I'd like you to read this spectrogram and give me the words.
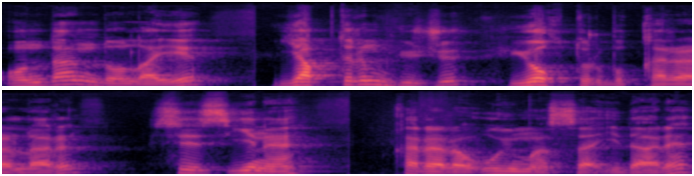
Ondan dolayı yaptırım gücü yoktur bu kararların. Siz yine karara uymazsa idare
